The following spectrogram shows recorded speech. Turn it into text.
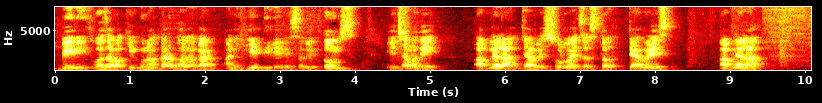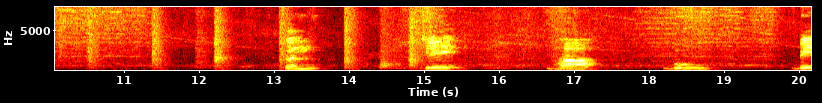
बेरीज वजाबाकी गुणाकार भागाकार आणि हे दिलेले सगळे कंस याच्यामध्ये आपल्याला ज्यावेळेस सोडवायचं असतं त्यावेळेस आपल्याला कन चे भा बू बे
